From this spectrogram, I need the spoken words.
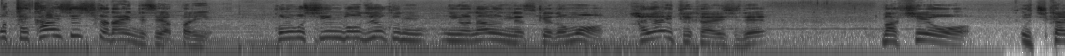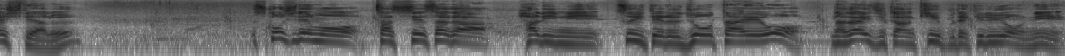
もう手返ししかないんですよやっぱりこれも辛抱強くにはなるんですけども早い手返しで巻き絵を打ち返してやる。少しでも差し餌が針についてる状態を長い時間キープできるように。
